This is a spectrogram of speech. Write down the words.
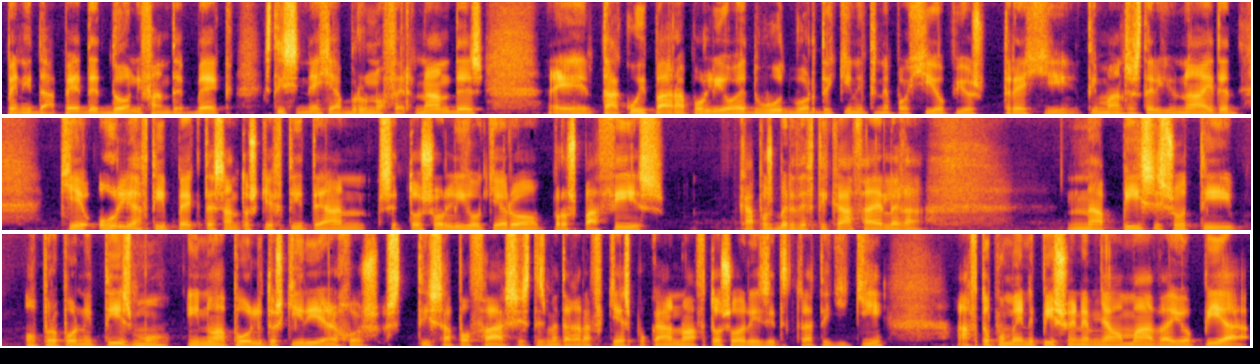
55, Ντόνι Φαν ντε Μπεκ, στη συνέχεια Μπρούνο Φερνάντες. Ε, τα ακούει πάρα πολύ ο Ed Woodward εκείνη την εποχή, ο οποίος τρέχει τη Manchester United. Και όλοι αυτοί οι παίκτες, αν το σκεφτείτε, αν σε τόσο λίγο καιρό προσπαθείς, κάπως μπερδευτικά θα έλεγα, να πείσεις ότι ο προπονητής μου είναι ο απόλυτος κυρίαρχος στις αποφάσεις, τις μεταγραφικές που κάνω. Αυτός ορίζει τη στρατηγική. Αυτό που μένει πίσω είναι μια ομάδα η οποία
